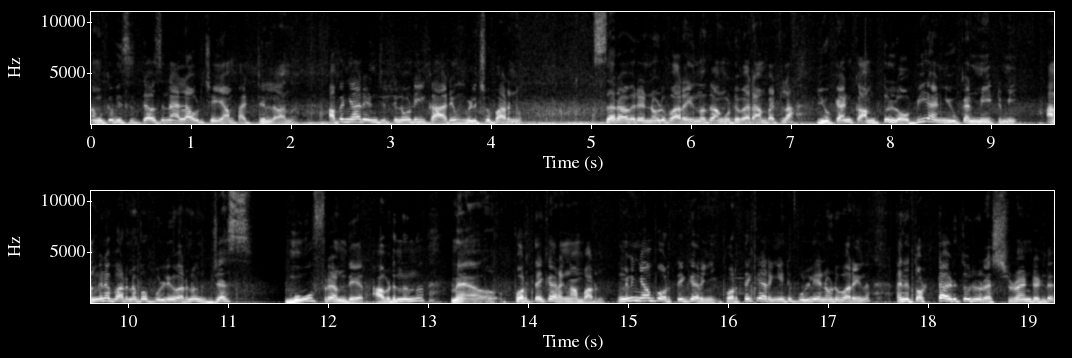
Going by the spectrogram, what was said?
നമുക്ക് വിസിറ്റേഴ്സിനെ അലൗഡ് ചെയ്യാൻ പറ്റില്ല എന്ന്. അപ്പോൾ ഞാൻ രഞ്ജിത്തിനോട് ഈ കാര്യം വിളിച്ചു പറഞ്ഞു. സർ അവർ എന്നോട് പറയുന്നത് അങ്ങോട്ട് വരാൻ പറ്റില്ല. You can come to lobby and you can meet me അങ്ങനെ പറഞ്ഞപ്പോൾ പുള്ളി പറഞ്ഞു ജസ്റ്റ് മൂവ് ഫ്രം ദെയർ അവിടെ നിന്ന് പുറത്തേക്ക് ഇറങ്ങാൻ പറഞ്ഞു. അങ്ങനെ ഞാൻ പുറത്തേക്ക് ഇറങ്ങി. പുറത്തേക്ക് ഇറങ്ങിയിട്ട് പുള്ളി എന്നോട് പറയുന്നത് അതിന്റെ തൊട്ടടുത്തൊരു റെസ്റ്റോറന്റ് ഉണ്ട്.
